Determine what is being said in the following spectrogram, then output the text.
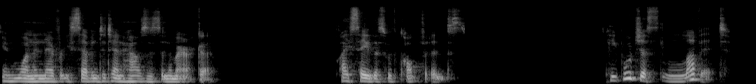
in one in every seven to 10 houses in America. I say this with confidence. People just love it.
